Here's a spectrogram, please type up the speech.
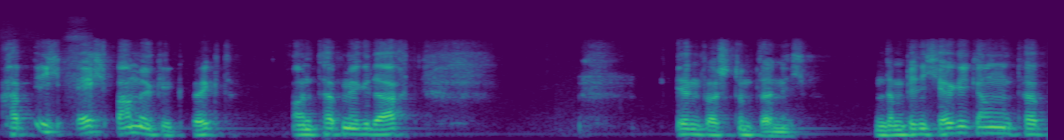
habe ich echt Bammel gekriegt und habe mir gedacht, irgendwas stimmt da nicht. Und dann bin ich hergegangen und habe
